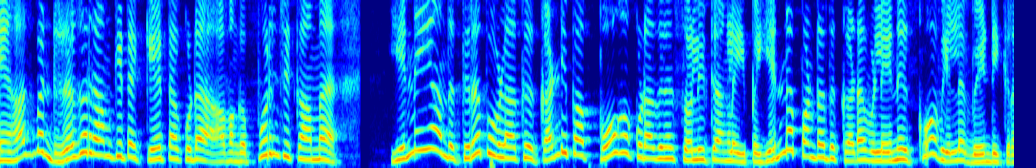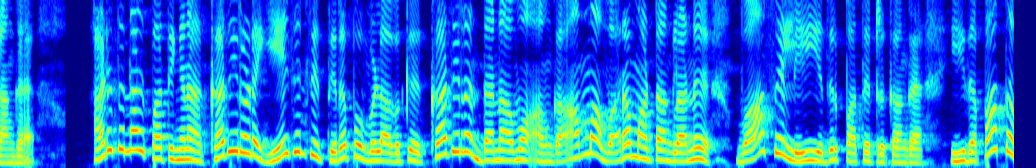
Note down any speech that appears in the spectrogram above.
என் ஹஸ்பண்ட் ரகுராம் கிட்ட கேட்டால் கூட அவங்க புரிஞ்சிக்காம என்னையும் அந்த திறப்பு விழாக்கு கண்டிப்பாக போகக்கூடாதுன்னு சொல்லிட்டாங்களே இப்போ என்ன பண்ணுறது கடவுளேன்னு கோவிலில் வேண்டிக்கிறாங்க. அடுத்த நாள் பார்த்தீங்கன்னா கதிரோட ஏஜென்சி திறப்பு விழாவுக்கு கதிரன் தனாவும் அவங்க அம்மா வரமாட்டாங்களான்னு வாசல்லி எதிர்பார்த்துட்டு இருக்காங்க இதை பார்த்த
